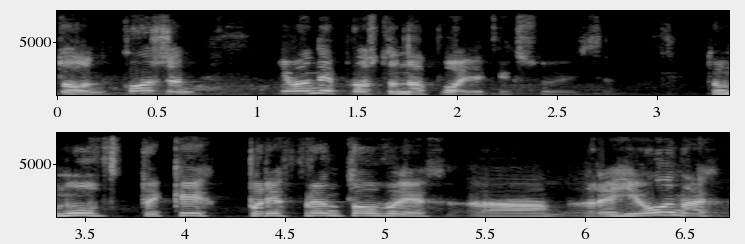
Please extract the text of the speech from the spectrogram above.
тонн кожен, і вони просто на полі фіксуються. Тому в таких прифронтових е, регіонах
